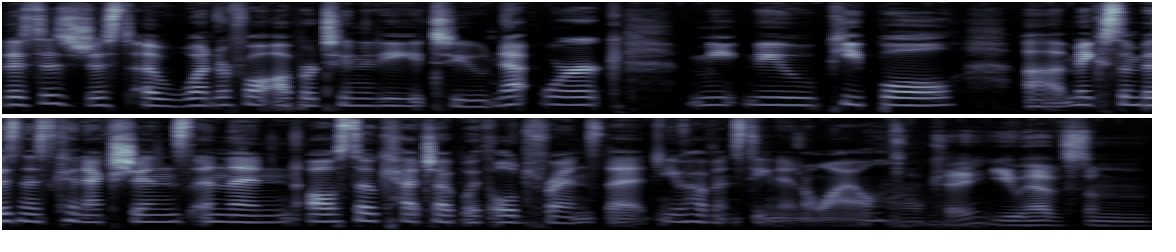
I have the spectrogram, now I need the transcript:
This is just a wonderful opportunity to network, meet new people, uh, make some business connections, and then also catch up with old friends that you haven't seen in a while. Okay, you have some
